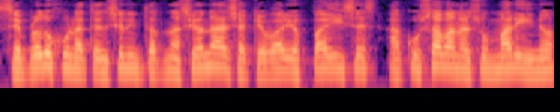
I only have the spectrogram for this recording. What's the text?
se produjo una tensión internacional ya que varios países acusaban al submarino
